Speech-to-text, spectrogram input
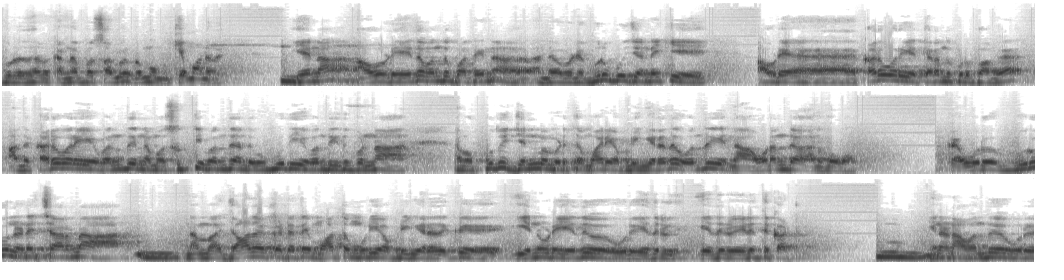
குருசாமி கண்ணப்ப சாமி ரொம்ப முக்கியமானது. ஏன்னா அவருடைய இதை வந்து பாத்தீங்கன்னா அந்த அவருடைய குரு பூஜை அன்னைக்கு அவருடைய கருவறையை திறந்து கொடுப்பாங்க. அந்த கருவறையை வந்து நம்ம சுற்றி வந்து அந்த உபூதியை வந்து இது பண்ணால் நம்ம புது ஜென்மம் எடுத்த மாதிரி அப்படிங்கிறத வந்து நான் உணர்ந்த அனுபவம். க- ஒரு குரு நினைச்சார்னா நம்ம ஜாதக கட்டத்தை மாற்ற முடியும் அப்படிங்கிறதுக்கு என்னுடைய இது ஒரு எதிர் எதிர் எடுத்துக்காட்டு. ஏன்னா நான் வந்து ஒரு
